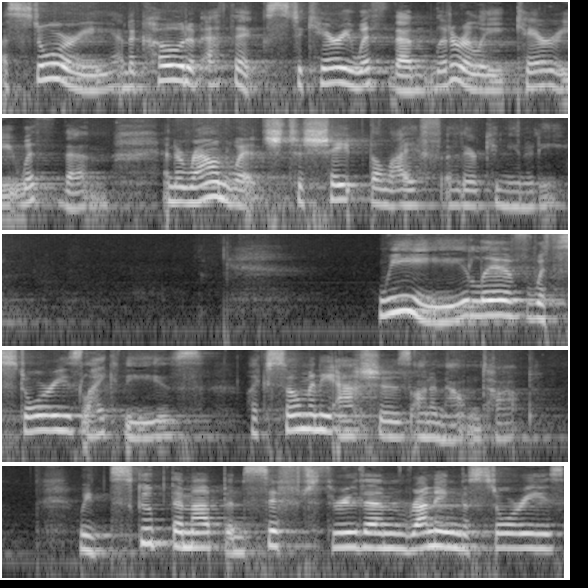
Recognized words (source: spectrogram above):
a story and a code of ethics to carry with them, literally carry with them, and around which to shape the life of their community. We live with stories like these, like so many ashes on a mountaintop. We scoop them up and sift through them, running the stories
